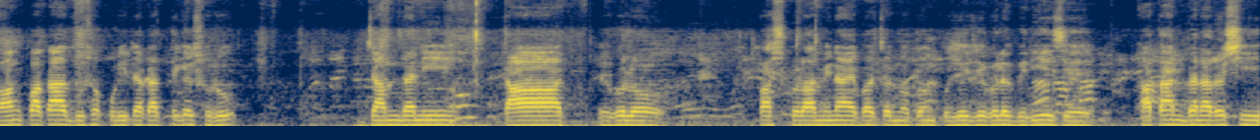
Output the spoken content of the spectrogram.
রং পাকা দুশো কুড়ি টাকার থেকে শুরু। জামদানি, তাঁত, এগুলো পাঁশকুড়া মিনা এবছর নতুন পুজোয় যেগুলো বেরিয়েছে, কাতান, বেনারসি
